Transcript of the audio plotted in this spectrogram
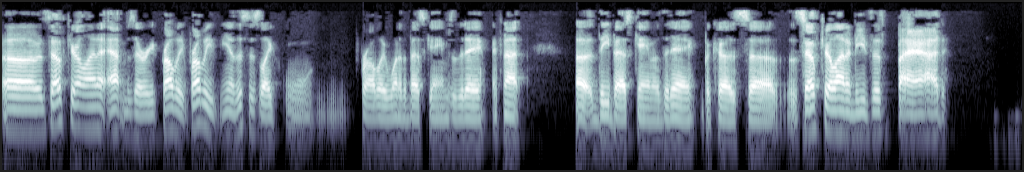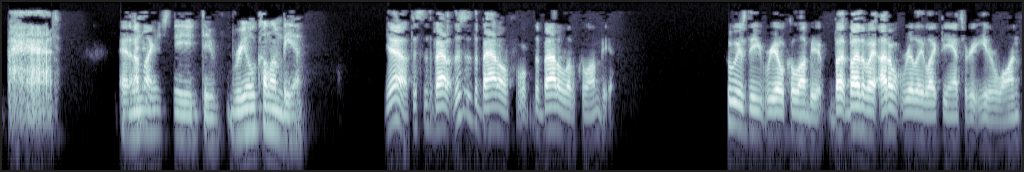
Uh, South Carolina at Missouri. Probably, probably, you know, this is like probably one of the best games of the day, if not uh, the best game of the day, because uh, South Carolina needs this bad, bad. And I'm like, Winner the the real Columbia. Yeah, this is the battle. This is the battle for the battle of Columbia. Who is the real Columbia? But by the way, I don't really like the answer to either one.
